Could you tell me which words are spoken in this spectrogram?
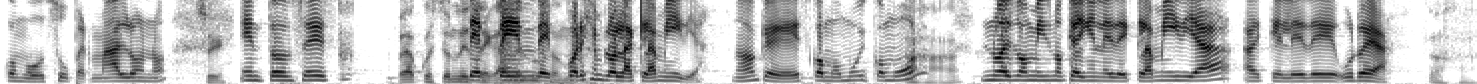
como súper malo, ¿no? Sí. Entonces, Pero cuestiones depende. Por ejemplo, la clamidia, ¿no? Que es como muy común. Ajá. No es lo mismo que alguien le dé clamidia a que le dé urea. Ajá.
